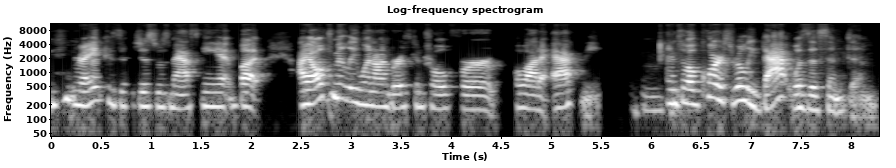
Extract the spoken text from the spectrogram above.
right? Because it just was masking it. But I ultimately went on birth control for a lot of acne. Mhm. And so, of course, really that was a symptom.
